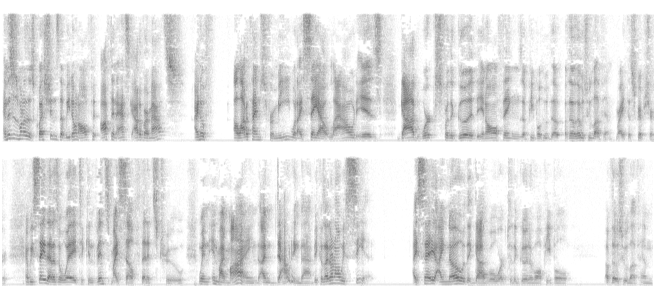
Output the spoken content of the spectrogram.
And this is one of those questions that we don't often ask out of our mouths. I know a lot of times for me, what I say out loud is God works for the good in all things of people who of those who love Him, right? The Scripture, and we say that as a way to convince myself that it's true. When in my mind, I'm doubting that because I don't always see it. I say I know that God will work to the good of all people, of those who love Him,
